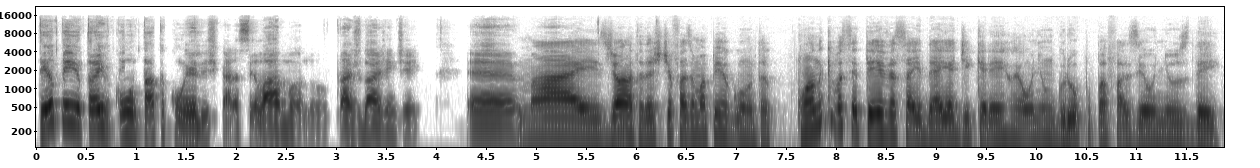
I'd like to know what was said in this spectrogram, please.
tentem entrar em contato com eles, cara. Sei lá, mano, pra ajudar a gente aí. É... Mas, Jonathan, deixa eu te fazer uma pergunta. Quando que você teve essa ideia de querer reunir um grupo para fazer o News Day?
